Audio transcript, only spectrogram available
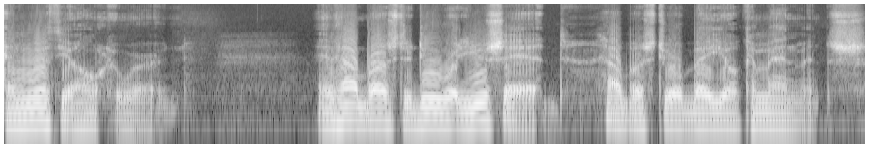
and with your holy word. And help us to do what you said Help us to obey your commandments.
